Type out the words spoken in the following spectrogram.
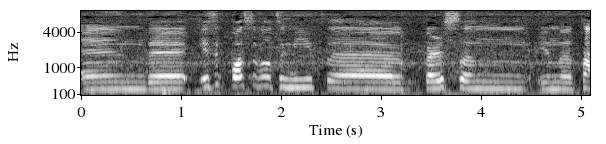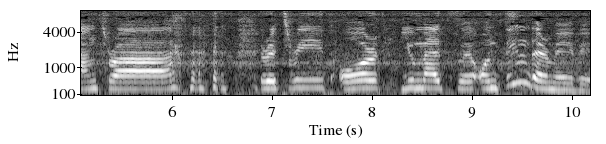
and uh, is it possible to meet a person in a tantra retreat, or you met uh, on Tinder maybe,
